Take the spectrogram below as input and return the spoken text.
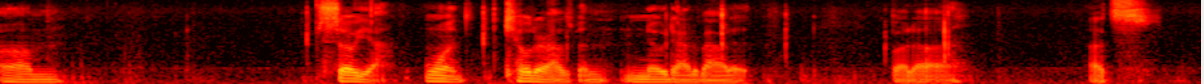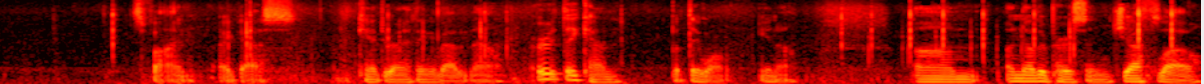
Um. So yeah, one killed her husband, no doubt about it. But uh, that's it's fine, I guess can't do anything about it now. Or they can, but they won't, you know. Um, another person, Jeff Lowe.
